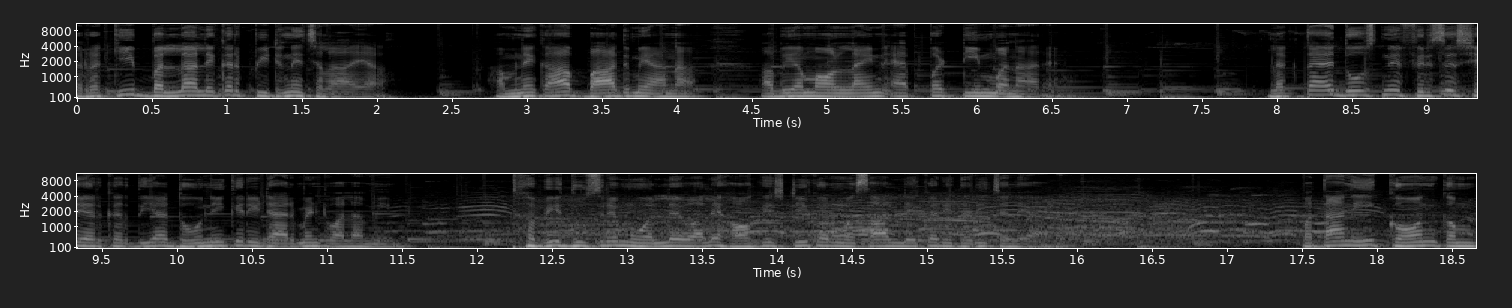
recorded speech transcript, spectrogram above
रकीब बल्ला लेकर पीटने चला आया। हमने कहा, बाद में आना। अभी हम ऑनलाइन ऐप पर टीम बना रहे हैं। लगता है दोस्त ने फिर से शेयर कर दिया धोनी के रिटायरमेंट वाला मीम तभी दूसरे मोहल्ले वाले हॉकी स्टिक और मसाल लेकर इधर ही चले आ रहे पता नहीं कौन कम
